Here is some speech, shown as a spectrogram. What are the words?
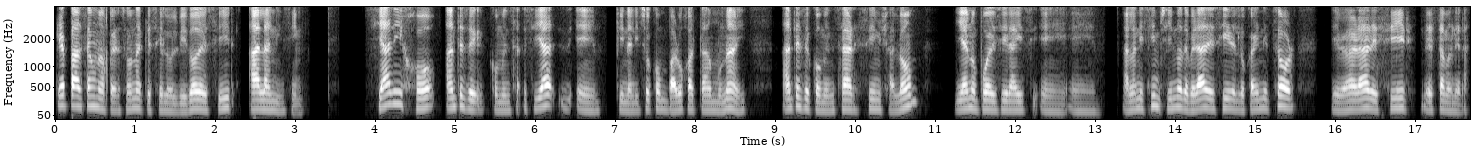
¿Qué pasa a una persona que se le olvidó decir Alanisim? Si ya dijo, antes de comenzar, si ya eh, finalizó con Baruch Munai, antes de comenzar Sim Shalom, ya no puede decir ahí eh, eh, Alanisim, sino deberá decir el Lokai deberá decir de esta manera.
